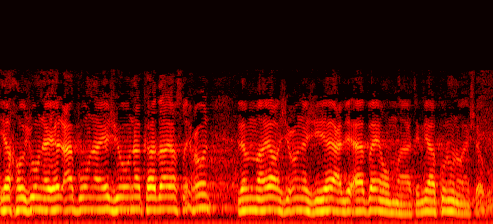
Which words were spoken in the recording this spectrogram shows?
يخرجون يلعبون يجرون كذا يصيحون. لما يرجعون جياع لآبائهم وأمهاتهم يأكلون ويشربون.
